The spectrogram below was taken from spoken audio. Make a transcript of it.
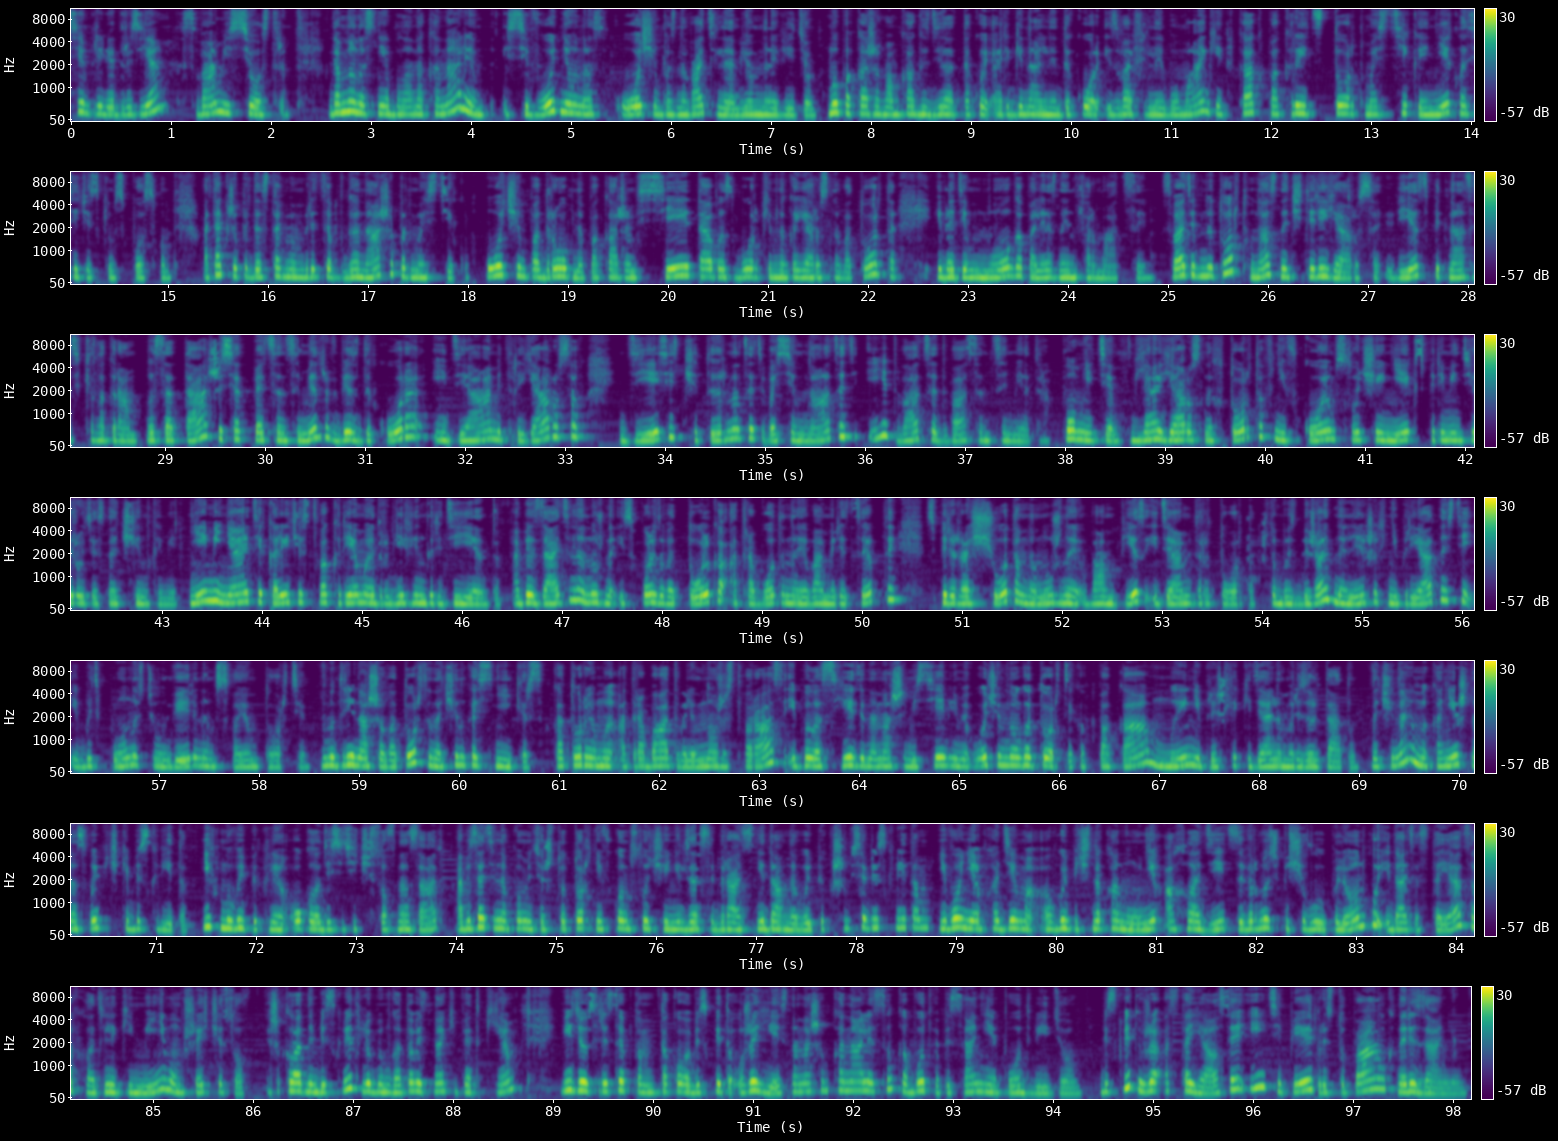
Всем привет, друзья! С вами сестры. Давно нас не было на канале, и сегодня у нас очень познавательное объемное видео. Мы покажем вам, как сделать такой оригинальный декор из вафельной бумаги, как покрыть торт мастикой не классическим способом, а также предоставим вам рецепт ганаша под мастику. Очень подробно покажем все этапы сборки многоярусного торта и дадим много полезной информации. Свадебный торт у нас на 4 яруса, вес 15 кг, высота 65 см без декора и диаметр ярусов 10, 14, 18 и 22 сантиметра. Помните, для ярусных тортов ни в коем случае не экспериментируйте с начинками. Не меняйте количество крема и других ингредиентов. Обязательно нужно использовать только отработанные вами рецепты с перерасчетом на нужный вам вес и диаметр торта, чтобы избежать дальнейших неприятностей и быть полностью уверенным в своем торте. Внутри нашего торта начинка сникерс, которые мы отрабатывали множество раз и было съедено нашими семьями очень много тортиков, пока мы не пришли к идеальному результату. Начинаем мы, конечно, с выпечки бисквитов. Их мы выпекли около 10 часов назад. Обязательно помните, что торт ни в коем случае нельзя собирать с недавно выпекшимся бисквитом. Его необходимо выпечь накануне, охладить, завернуть в пищевую пленку и дать отстояться в холодильнике минимум 6 часов. Шоколадный бисквит любим готовить на кипятке. Видео с рецептом такого бисквита уже есть на нашем канале, ссылка будет в описании под видео. Бисквит уже отстоялся и теперь приступаем к нарезанию.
